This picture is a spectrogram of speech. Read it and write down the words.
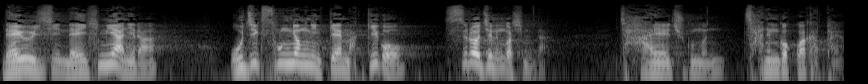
내 의지, 내 힘이 아니라 오직 성령님께 맡기고 쓰러지는 것입니다. 자의 죽음은 자는 것과 같아요.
